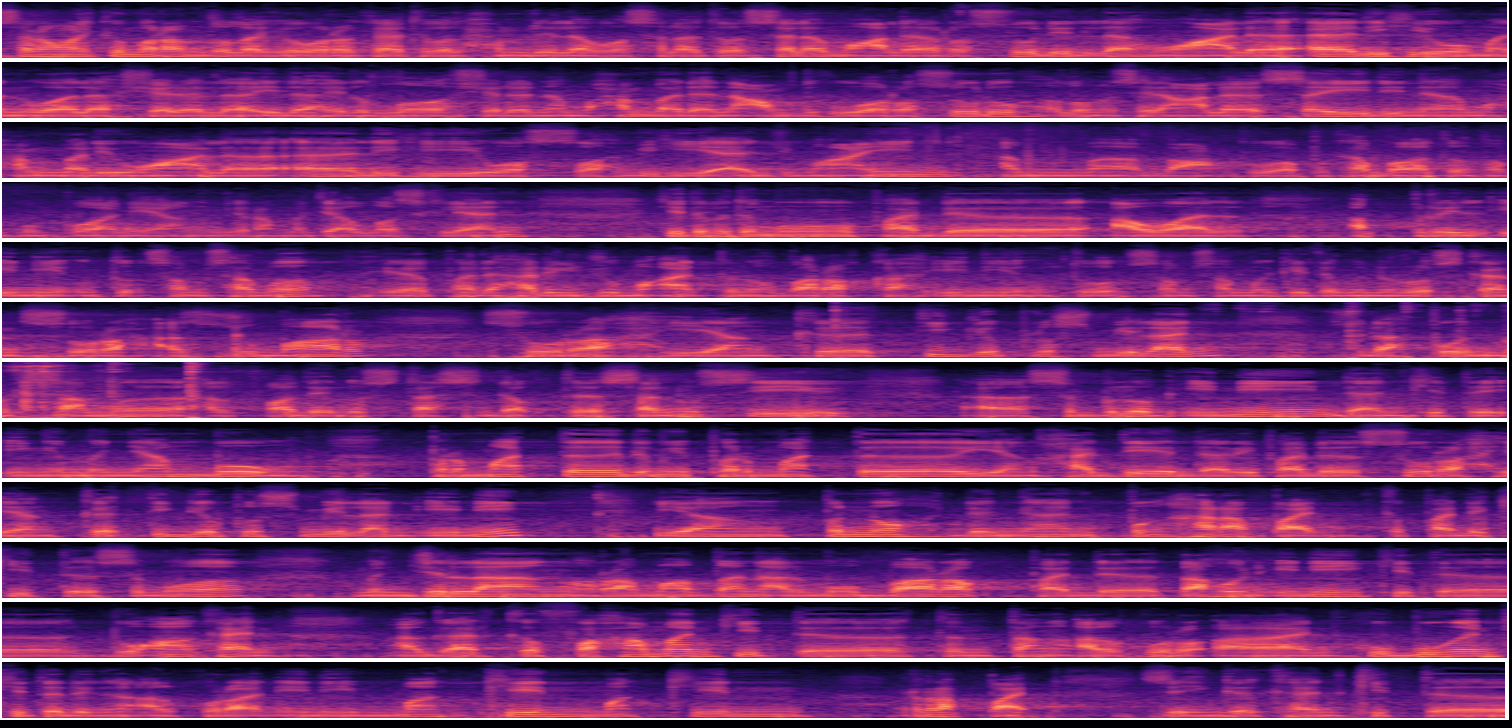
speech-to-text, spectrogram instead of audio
Assalamualaikum warahmatullahi wabarakatuh. Alhamdulillah wassalatu wassalamu ala Rasulillah wa ala alihi wa man wala syada la ilaha illallah syada Muhammadan abduhu wa rasuluhu. Allahumma salli ala sayidina Muhammad wa ala alihi washabbihi ajma'in. Amma ba'du. Apa khabar tuan-tuan dan puan yang dirahmati Allah sekalian? Kita bertemu pada awal April ini untuk sama-sama ya pada hari Jumaat penuh barakah ini untuk sama-sama kita meneruskan surah Az-Zumar, surah yang ke-39. Sudah pun bersama Al-Fadhil Ustaz Dr. Sanusi uh, sebelum ini dan kita ingin menyambung permata demi permata yang hadir daripada surah surah yang ke-39 ini yang penuh dengan pengharapan kepada kita semua menjelang Ramadan Al-Mubarak pada tahun ini kita doakan agar kefahaman kita tentang Al-Quran, hubungan kita dengan Al-Quran ini makin-makin rapat sehingga kan kita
